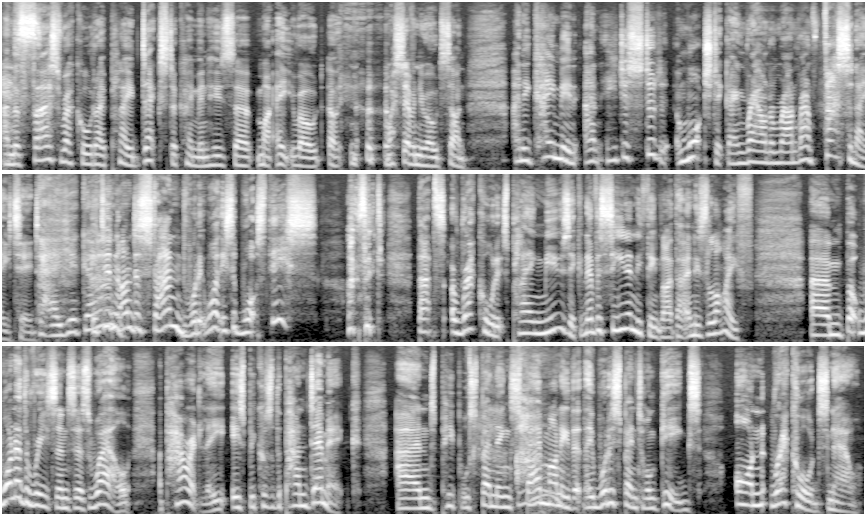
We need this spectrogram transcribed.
And the first record I played, Dexter came in, who's uh, my eight year old, uh, my seven year old son. And he came in and he just stood and watched it going round and round and round, fascinated. There you go. He didn't understand what it was. He said, What's this? I said, That's a record. It's playing music. Never seen anything like that in his life. Um, but one of the reasons as well, apparently, is because of the pandemic and people spending spare money that they would have spent on gigs on records now.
